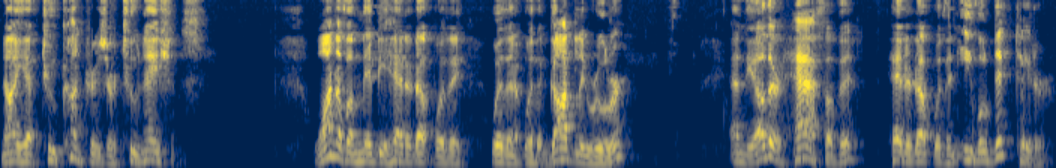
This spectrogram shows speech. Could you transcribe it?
Now you have two countries or two nations. One of them may be headed up with a, with a, with a godly ruler, and the other half of it headed up with an evil dictator.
